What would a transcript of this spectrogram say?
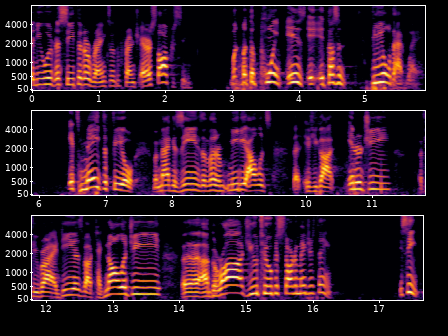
that you would accede to the ranks of the French aristocracy. But, but the point is, it, it doesn't feel that way. It's made to feel by magazines and other media outlets that if you got energy, if you brought ideas about technology, uh, a garage, you too could start a major thing. You see,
